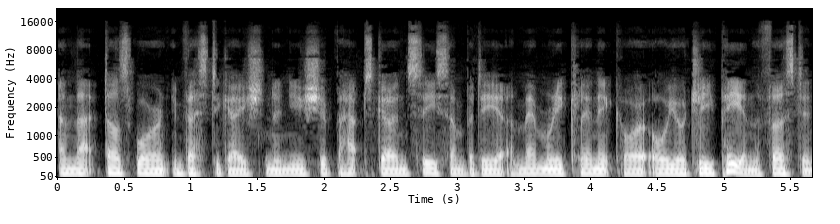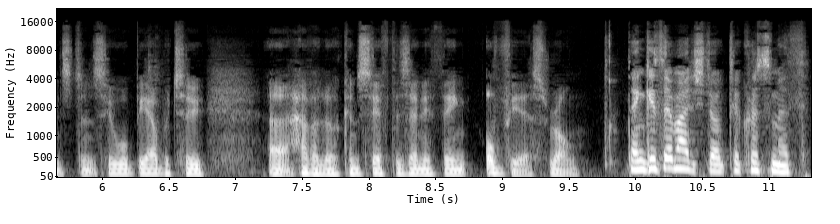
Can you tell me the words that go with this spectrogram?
and that does warrant investigation, and you should perhaps go and see somebody at a memory clinic or, or your GP in the first instance who will be able to uh, have a look and see if there's anything obvious wrong. Thank you so much, Dr. Chris Smith.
